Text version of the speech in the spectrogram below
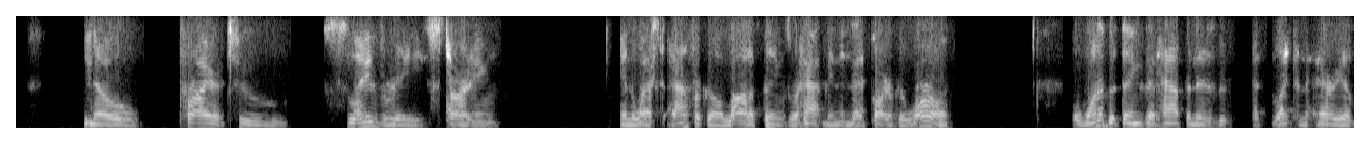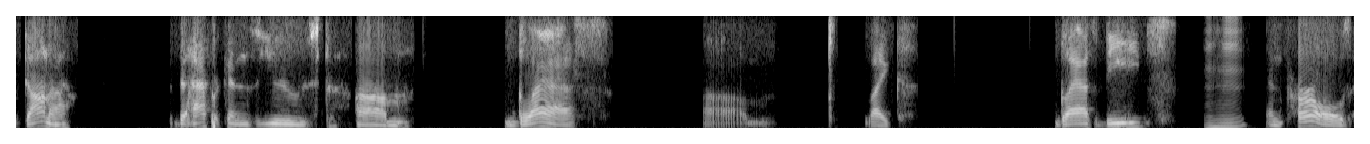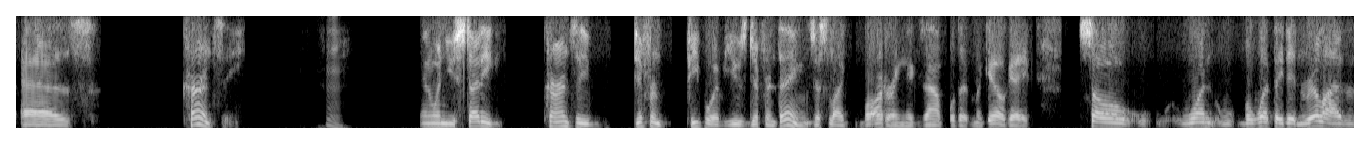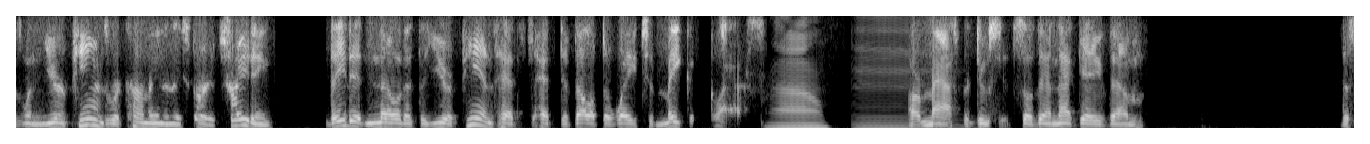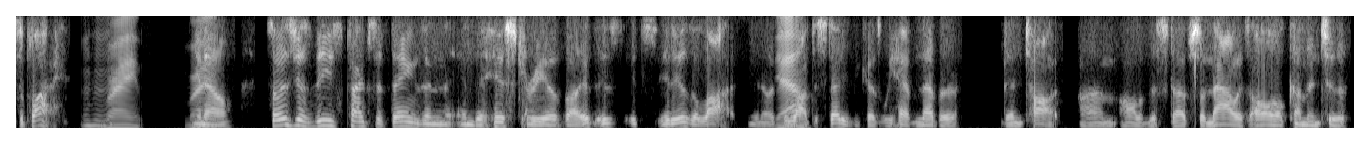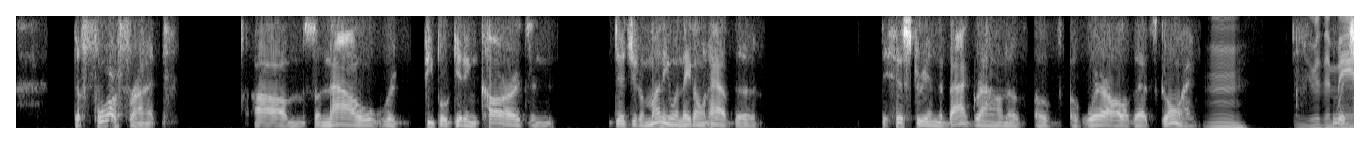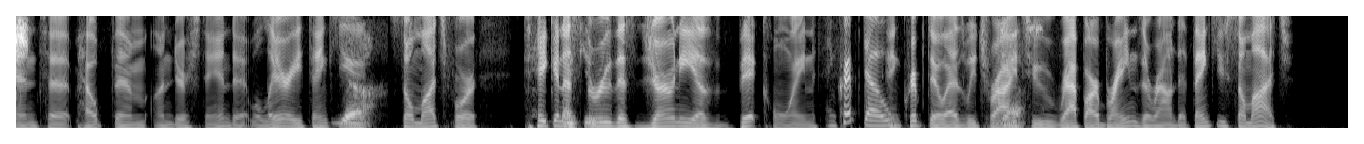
you know, prior to slavery starting in West Africa, a lot of things were happening in that part of the world. But one of the things that happened is that, like in the area of Ghana, the Africans used um, glass, um, like glass beads Mm-hmm. And pearls as currency. Hmm. And when you study currency, different people have used different things, just like bartering the example that Miguel gave. So one, but what they didn't realize is when Europeans were coming and they started trading, they didn't know that the Europeans had had developed a way to make glass Oh. Mm. or mass produce it. So then that gave them the supply Mhm. Right. Right. you know so it's just these types of things in in the history of uh, it is it's it is a lot you know it's Yeah. a lot to study because we have never been taught um, all of this stuff so now it's all coming to the forefront um, so now we're people getting cards and digital money when they don't have the the history and the background of, of, of where all of that's going Mm. And you're the Which- man to help them understand it. Well, Larry, thank you Yeah. so much for taking Thank us you. through this journey of Bitcoin And crypto. and crypto as we try Yeah. to wrap our brains around it. Thank you so much.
